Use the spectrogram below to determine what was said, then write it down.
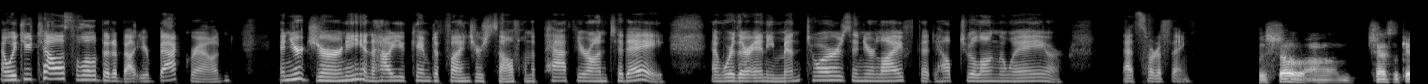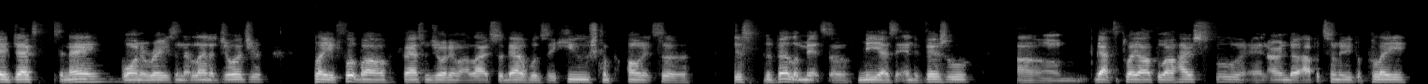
And would you tell us a little bit about your background and your journey and how you came to find yourself on the path you're on today? And were there any mentors in your life that helped you along the way or that sort of thing? For sure. Um, Chancellor K. Jackson A, born and raised in Atlanta, Georgia. Played football vast majority of my life. So that was a huge component to just developments of me as an individual. Um, got to play all throughout high school and earned the opportunity to play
